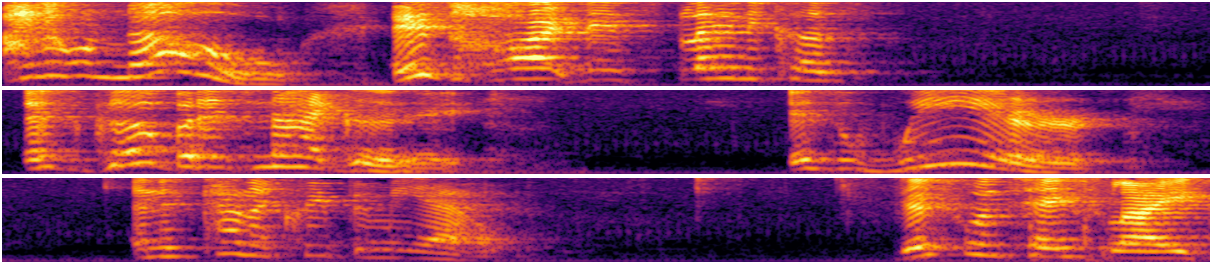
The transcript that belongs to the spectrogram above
I don't know. It's hard to explain it because it's good, but it's not good. It's weird, and it's kind of creeping me out. This one tastes like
